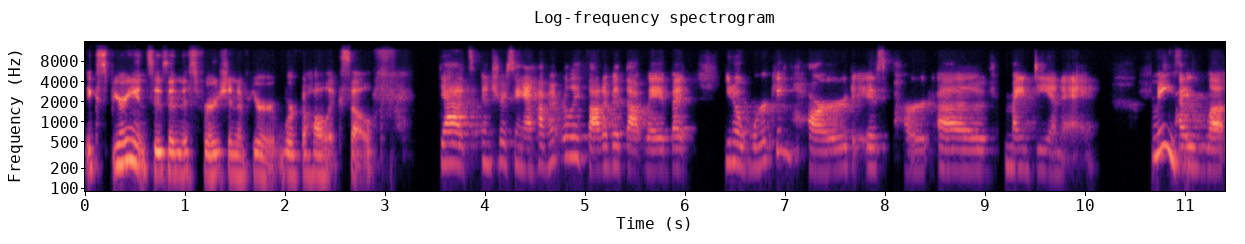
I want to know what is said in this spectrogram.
experiences in this version of your workaholic self. Yeah, it's interesting. I haven't really thought of it that way, but you know, working hard is part of my DNA. Amazing. I love,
